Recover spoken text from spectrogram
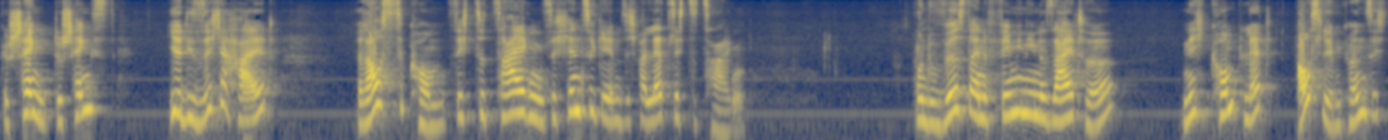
Geschenk. Du schenkst ihr die Sicherheit, rauszukommen, sich zu zeigen, sich hinzugeben, sich verletzlich zu zeigen. Und du wirst deine feminine Seite nicht komplett ausleben können, sich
